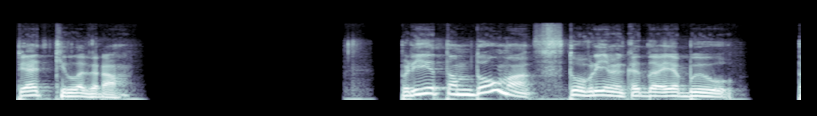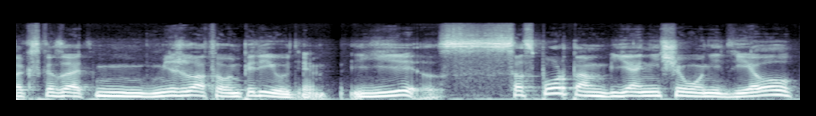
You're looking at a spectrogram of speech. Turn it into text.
5 килограмм. При этом дома, в то время, когда я был, так сказать, в межлатовом периоде, со спортом я ничего не делал,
